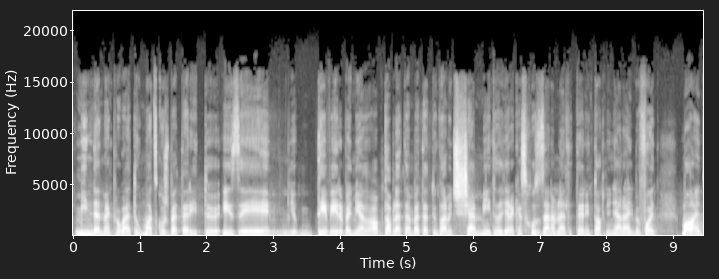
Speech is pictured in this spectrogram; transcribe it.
Mindent megpróbáltunk, mackos beterítő, izé, tévé, vagy mi az a tableten betettünk valamit, semmi, tehát a gyerekhez hozzá nem lehetett érni, taknyonyála egybe folyt. Majd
